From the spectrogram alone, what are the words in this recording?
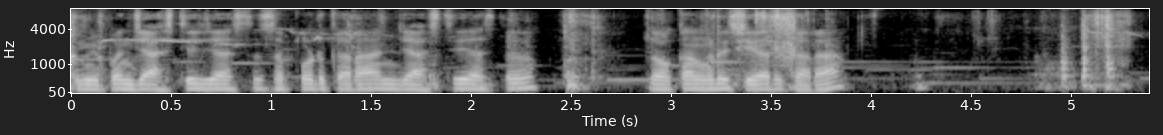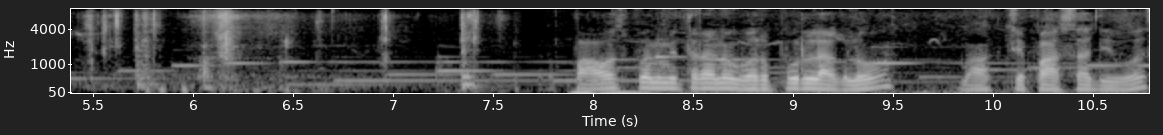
तुम्ही पण जास्तीत जास्त सपोर्ट करा आणि जास्तीत जास्त लोकांकडे शेअर करा. पाऊस पण मित्रांनो भरपूर लागलो. मागचे पाच सहा दिवस.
